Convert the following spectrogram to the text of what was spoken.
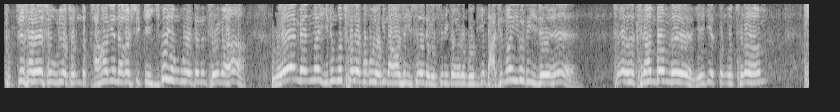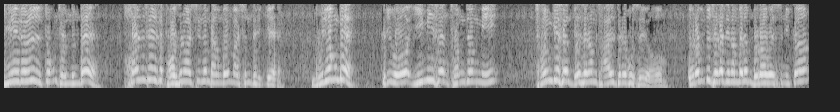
국제사회에서 우리가 좀 더 강하게 나갈 수 있게 이거 연구해야 되는 제가 왜 맨날 이런 거 찾아보고 여기 나와서 있어야 되겠습니까 여러분? 이게 마지막이거든 이제. 제가 그래서 지난번에 얘기했던 것처럼 기회를 조금 줬는데 헌세에서 벗어날 수 있는 방법을 말씀드릴게 문영배 그리고 이미선 정정미 전개선 네 사람 잘 들어보세요. 여러분들 제가 지난번에 뭐라고 했습니까?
